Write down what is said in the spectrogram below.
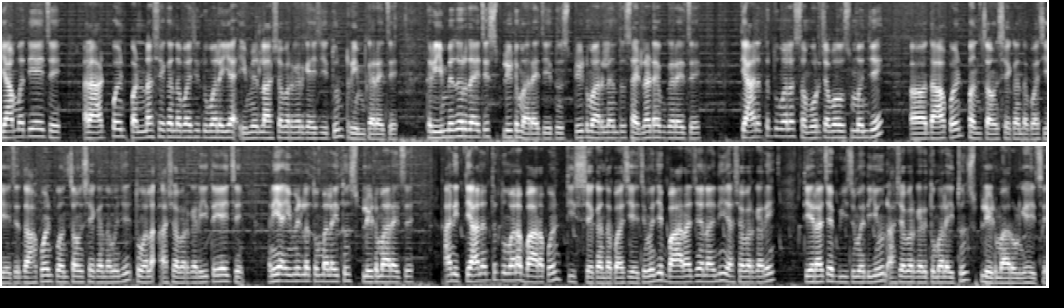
यामध्ये यायचे आणि आठ पॉईंट पन्नास सेकंदापाशी तुम्हाला या इमेजला अशा प्रकारे घ्यायचे इथून ट्रिम करायचे तर इमेजवर जायचे स्प्लिट मारायचे इथून. स्प्लिट मारल्यानंतर साईडला टॅप करायचे त्यानंतर तुम्हाला समोरच्या बाजूस म्हणजे दहा पॉईंट पंचावन्न सेकंदापाशी यायचे दहा पॉईंट पंचावन्न सेकंदा म्हणजे तुम्हाला अशा प्रकारे इथे यायचे आणि या इमेजला तुम्हाला इथून स्प्लिट मारायचे आणि त्यानंतर तुम्हाला बारा पॉईंट तीस सेकंदापाशी यायचे. म्हणजे बाराच्या नादी अशा प्रकारे तेराच्या बीचमध्ये येऊन अशा प्रकारे तुम्हाला इथून स्प्लिट मारून घ्यायचे.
